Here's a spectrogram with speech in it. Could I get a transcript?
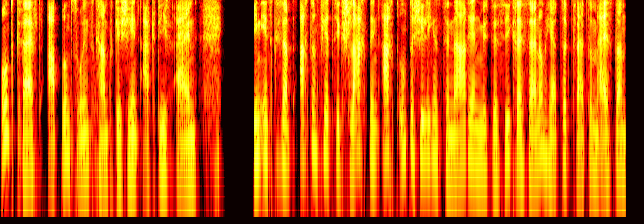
und greift ab und zu ins Kampfgeschehen aktiv ein. In insgesamt 48 Schlachten in acht unterschiedlichen Szenarien müsst ihr siegreich sein, um Herzog 2 zu meistern.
